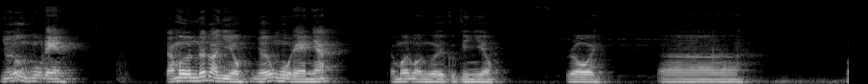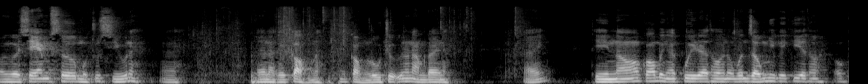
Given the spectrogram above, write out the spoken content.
nhớ ủng hộ đèn. Cảm ơn rất là nhiều. Nhớ ủng hộ đèn nhé cảm ơn mọi người cực kỳ nhiều. Rồi à, mọi người xem sơ một chút xíu này. À, đây là cái cổng này. Cái cổng lưu trữ nó nằm đây này. Đấy. Thì nó có bình ác quy ra thôi nó vẫn giống như cái kia thôi. Ok.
